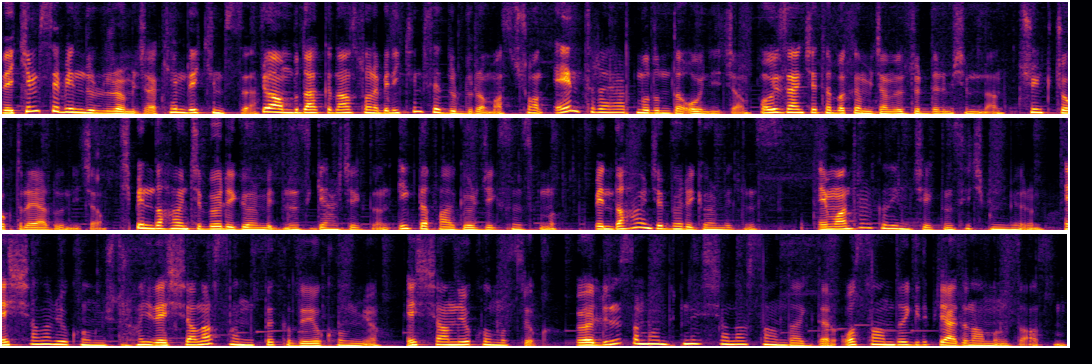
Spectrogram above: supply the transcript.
Ve kimse beni durduramayacak. Hem de kimse. Şu an bu dakikadan sonra beni kimse durduramaz. Şu an en tryhard modumda oynayacağım. O yüzden chat'e bakamayacağım özür dilerim şimdiden. Çünkü çok tryhard oynayacağım. Hiç beni daha önce böyle görmediniz gerçekten. İlk defa göreceksiniz bunu. Beni daha önce böyle görmediniz. Envanter kalıyor mu çektiniz hiç bilmiyorum. Eşyalar yok olmuştur. Hayır eşyalar sandıkta kalıyor yok olmuyor. Eşyanın yok olması yok. Öldüğünüz zaman bütün eşyalar sandığa gider. O sandığı gidip yerden almanız lazım.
